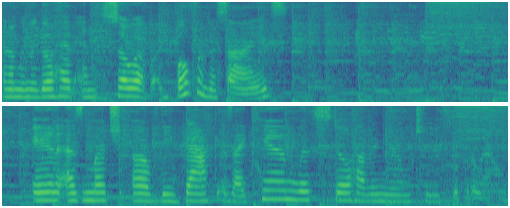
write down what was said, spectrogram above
And I'm going to go ahead and sew up both of the sides and as much of the back as I can with still having room to flip it around.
